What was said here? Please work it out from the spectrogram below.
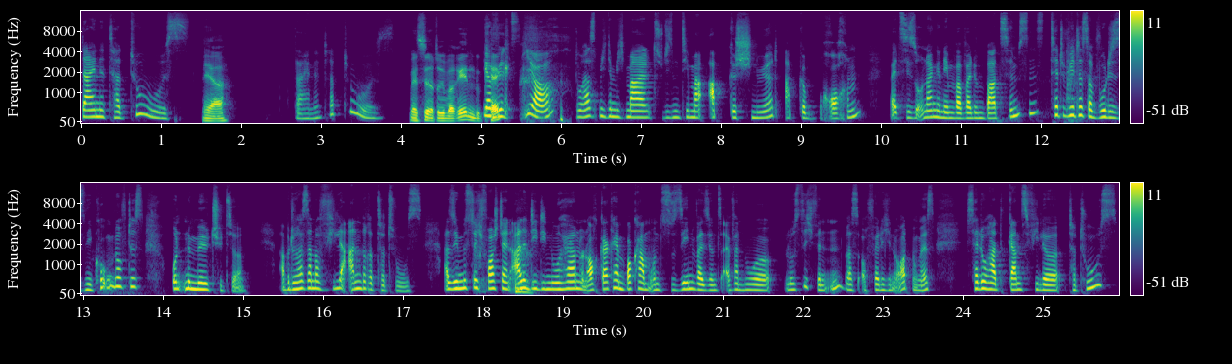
Deine Tattoos. Ja. Deine Tattoos. Willst du darüber reden, du Ja, Keck? willst, ja, du hast mich nämlich mal zu diesem Thema abgeschnürt, abgebrochen, weil es dir so unangenehm war, weil du einen Bart Simpsons tätowiert hast, obwohl du das nie gucken durftest, und eine Mülltüte. Aber du hast ja noch viele andere Tattoos. Also ihr müsst euch vorstellen, alle die, die nur hören und auch gar keinen Bock haben, uns zu sehen, weil sie uns einfach nur lustig finden, was auch völlig in Ordnung ist. Sedo hat ganz viele Tattoos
